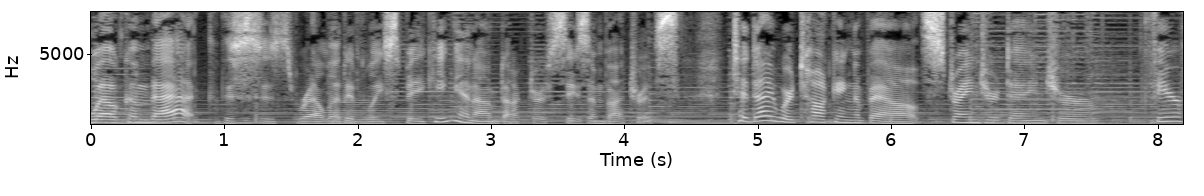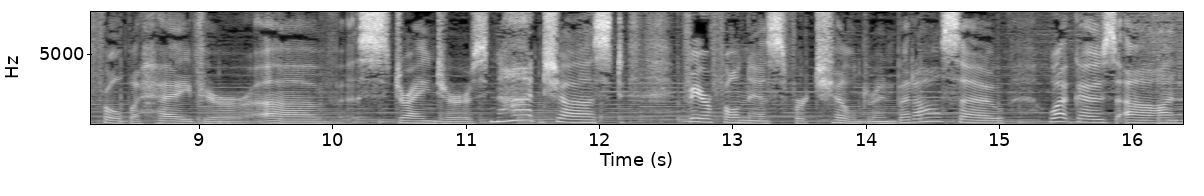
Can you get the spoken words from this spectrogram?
Welcome back. This is Relatively Speaking, and I'm Dr. Susan Buttross. Today we're talking about stranger danger fearful behavior of strangers, not just fearfulness for children, but also what goes on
